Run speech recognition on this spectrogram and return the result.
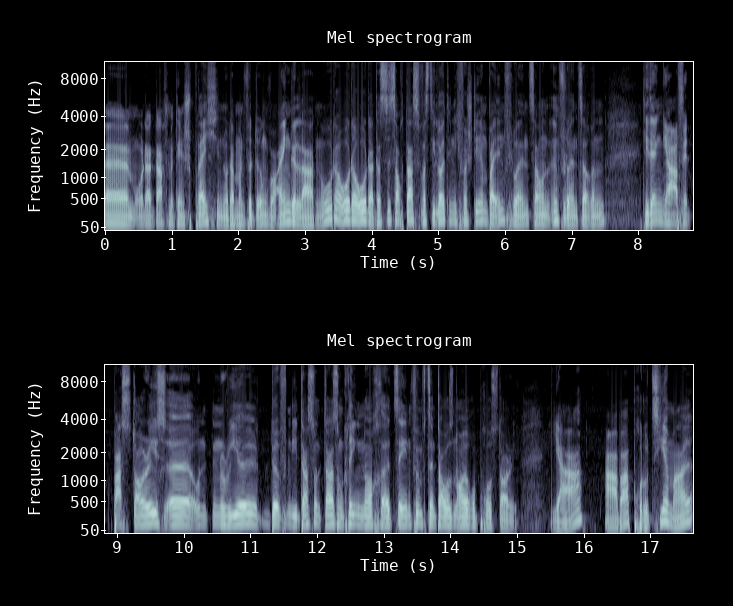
Ähm, oder darf mit denen sprechen oder man wird irgendwo eingeladen oder oder oder. Das ist auch das, was die Leute nicht verstehen bei Influencer und Influencerinnen. Die denken, ja, für ein paar Stories äh, und ein Reel dürfen die das und das und kriegen noch äh, 10, 15.000 Euro pro Story. Ja, aber produzier mal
